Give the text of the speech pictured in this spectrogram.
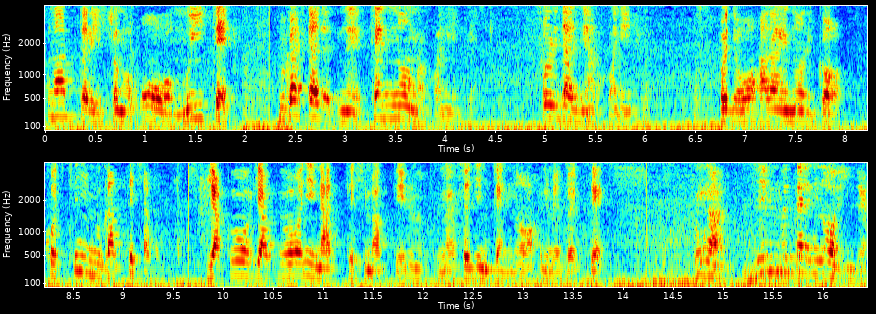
集まってる人の方を向いて昔はですね天皇がここにいて総理大臣がここにいてそれで大払い能力をこっちに向かってしゃべった。逆王逆王になってしまっているのですが世人天皇をはじめとして。それが神武天皇以前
